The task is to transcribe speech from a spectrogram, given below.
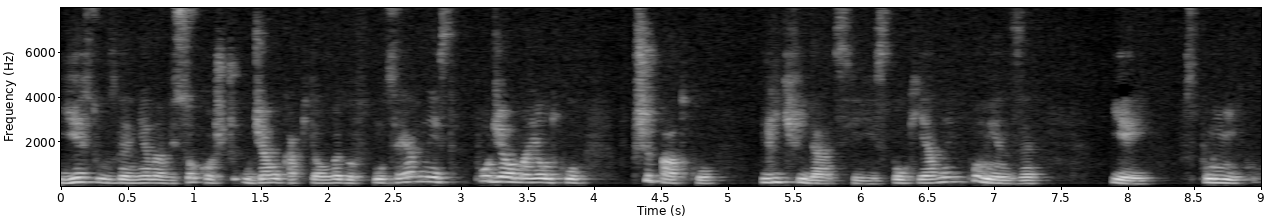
jest uwzględniana wysokość udziału kapitałowego w spółce jawnej, jest podział majątku w przypadku likwidacji spółki jawnej pomiędzy jej wspólników.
